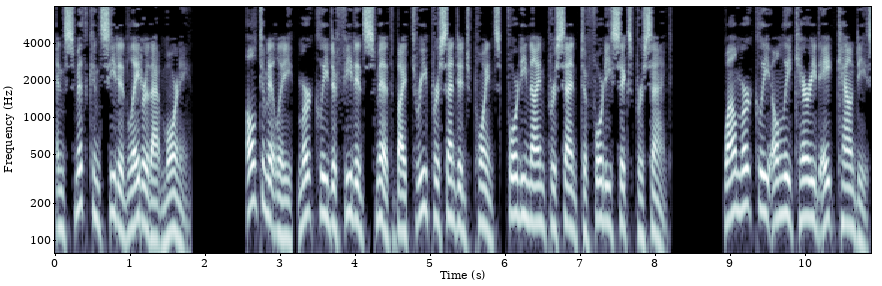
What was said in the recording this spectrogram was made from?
and Smith conceded later that morning. Ultimately, Merkley defeated Smith by 3 percentage points, 49% to 46%. While Merkley only carried eight counties,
